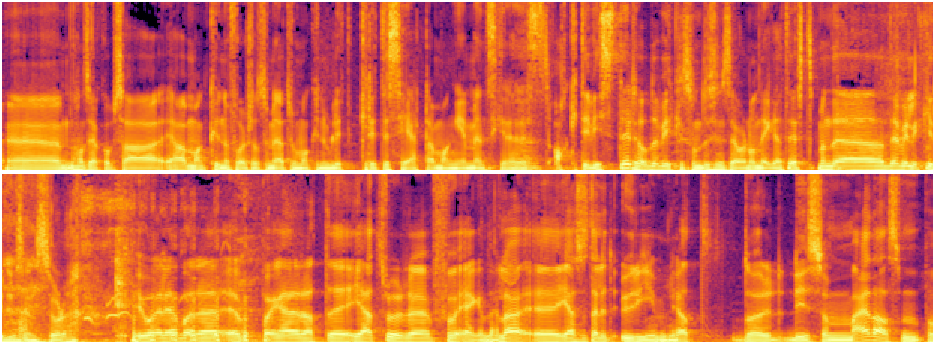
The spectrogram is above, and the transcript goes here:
Uh, Hans Jakob sa ja, man kunne foreslå som jeg tror man kunne blitt kritisert av mange menneskerettighetsaktivister. Og det virket som du syntes det var noe negativt, men det, det ville ikke du synes, Ola? jo, eller jeg bare, Poenget er at jeg tror for egen del jeg syns det er litt urimelig at når de som meg, da, som på,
